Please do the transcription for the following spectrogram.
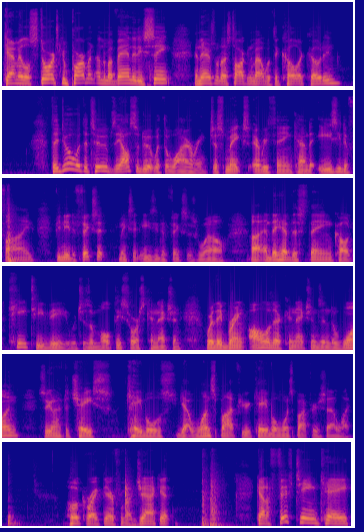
Got me a little storage compartment under my vanity sink. And there's what I was talking about with the color coding. They do it with the tubes. They also do it with the wiring. Just makes everything kind of easy to find. If you need to fix it, makes it easy to fix as well. Uh, and they have this thing called Key TV, which is a multi-source connection where they bring all of their connections into one, so you don't have to chase cables. You got one spot for your cable, one spot for your satellite. Hook right there for my jacket. Got a 15K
